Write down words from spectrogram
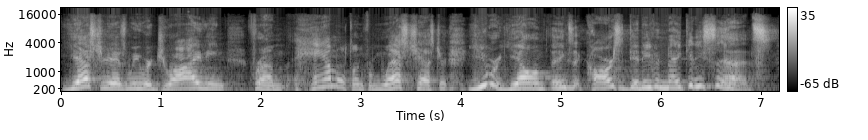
Yesterday, as we were driving from Hamilton, from Westchester, you were yelling things at cars that didn't even make any sense.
